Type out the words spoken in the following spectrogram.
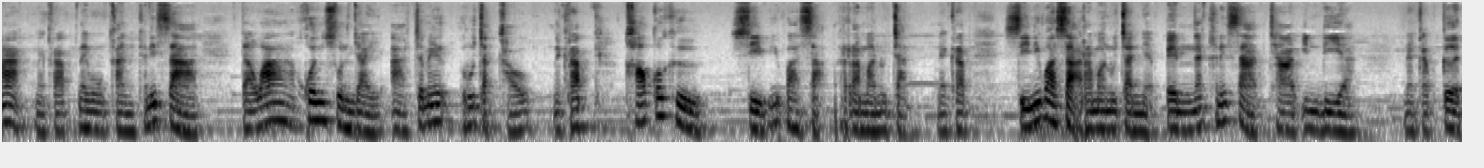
มากๆนะครับ ในวงการคณิตศาสตร์ แต่ว่าคนส่วนใหญ่อาจจะไม่รู้จักเขานะครับ เขาก็คือศรีวิวาสะรามานุจันทร์นะครับศรีนิวาสะรามานุจันทร์เนี่ยเป็นนักคณิตศาสตร์ชาวอินเดีย นะครับเกิด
